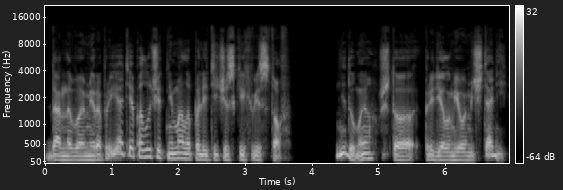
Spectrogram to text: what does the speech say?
данного мероприятия получит немало политических вестов. Не думаю, что пределом его мечтаний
